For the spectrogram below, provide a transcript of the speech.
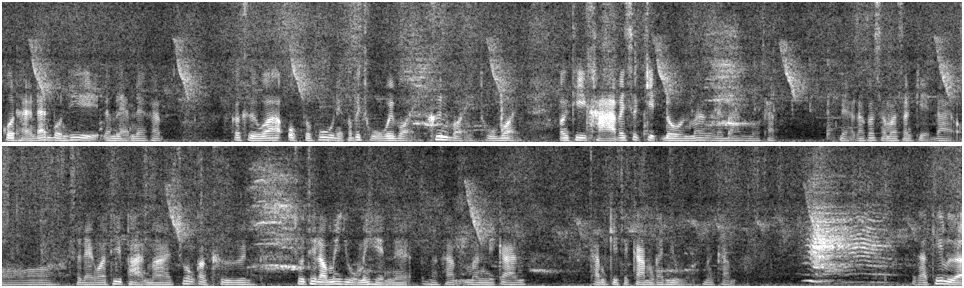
โคนหางด้านบนที่แหลมๆนะครับ ก็คือว่าอกตัวผู้เนี่ยเขาไปถูบ่อยๆขึ้นบ่อย ถูบ่อย บางทีขาไปสะกิดโดนบ้างอะไรบ้างนะครับเนี่ยเราก็สามารถสังเกตได้อ๋อแสดงว่าที่ผ่านมาช่วงกลางคืน ช่วงที่เราไม่อยู่ไม่เห็นเนี่ยนะครับ มันมีการทำกิจกรรมกันอยู่นะครับนะครับที่เหลือ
